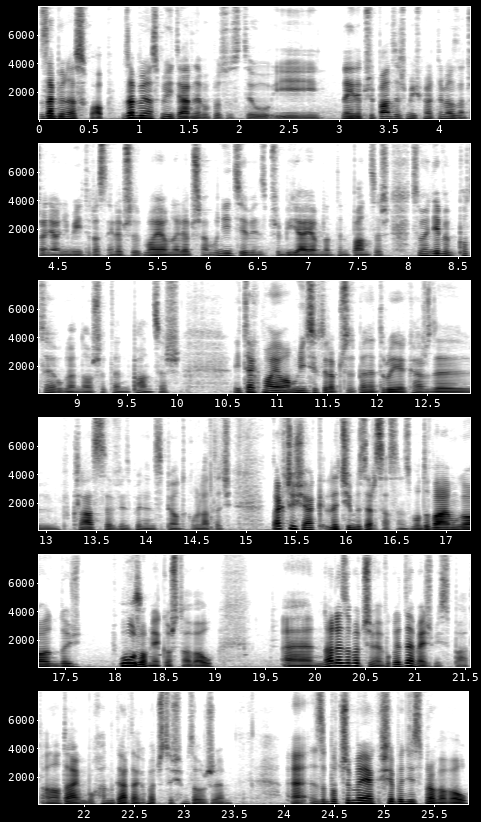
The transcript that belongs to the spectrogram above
Zabił nas chłop. Zabił nas militarny po prostu z tyłu i najlepszy pancerz mieliśmy, ale to nie ma znaczenia, oni mieli teraz najlepsze, mają najlepsze amunicje, więc przebijają na ten pancerz. W sumie nie wiem po co ja w ogóle noszę ten pancerz. I tak mają amunicję, która penetruje każdą klasę, więc powinien z piątką latać. Tak czy siak, lecimy z Ersasem. Zmodowałem go, dość dużo mnie kosztował. E, No ale zobaczymy, w ogóle damage mi spadł. A no tak, bo handgarda chyba czy coś tam założyłem. E, Zobaczymy jak się będzie sprawował.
